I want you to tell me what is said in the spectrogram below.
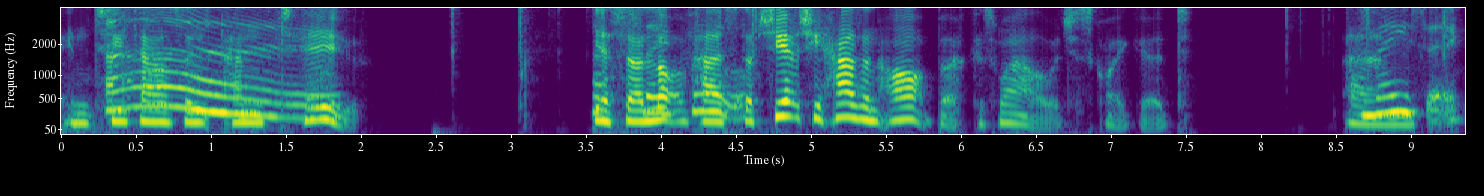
in 2002. yeah, That's so a so lot of her stuff. She actually has an art book as well, which is quite good. Um, Amazing.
